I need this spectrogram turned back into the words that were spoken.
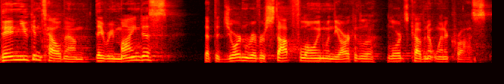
Then you can tell them, they remind us that the Jordan River stopped flowing when the Ark of the Lord's covenant went across.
